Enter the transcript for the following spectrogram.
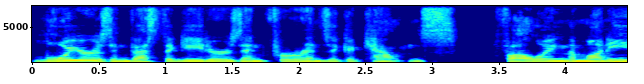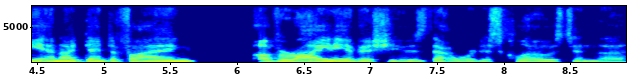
lawyers, investigators, and forensic accountants following the money and identifying a variety of issues that were disclosed in the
